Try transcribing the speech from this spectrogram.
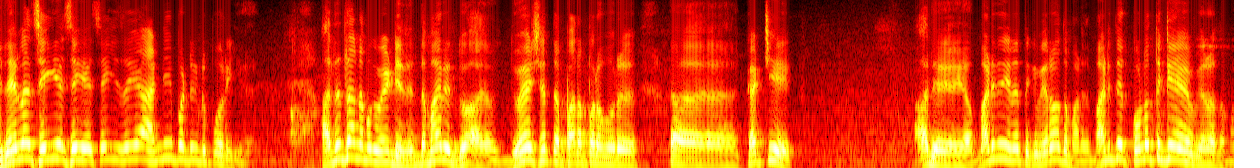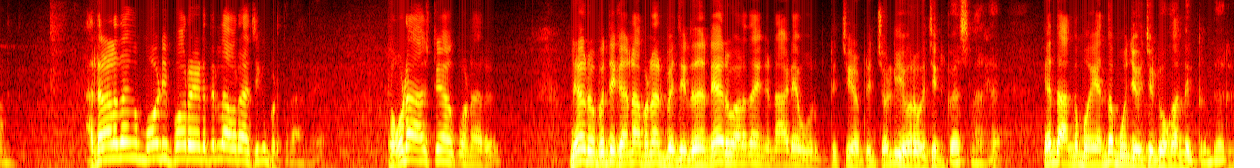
இதையெல்லாம் செய்ய செய்ய செய்ய செய்ய அந்நியப்பட்டுக்கிட்டு போகிறீங்க அதுதான் நமக்கு வேண்டியது. இந்த மாதிரி துவேஷத்தை பரப்புகிற ஒரு கட்சி அது மனித இனத்துக்கு விரோதமானது. மனித குலத்துக்கே விரோதமானது. அதனால தாங்க மோடி போகிற இடத்துல அவரை அசிங்கப்படுத்துகிறாங்க இப்போ கூட ஆஸ்திரேலியாவுக்கு போனார். நேருவை பற்றி கண்ணா பண்ணான்னு பேசிக்கிட்டு இருந்தார். நேருவால தான் எங்கள் நாடே உருப்பிட்டுச்சு அப்படின்னு சொல்லி இவரை வச்சுட்டு பேசினாங்க எந்த அங்கே எந்த மூஞ்சி வச்சுட்டு உட்காந்துட்டு இருந்தார்?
